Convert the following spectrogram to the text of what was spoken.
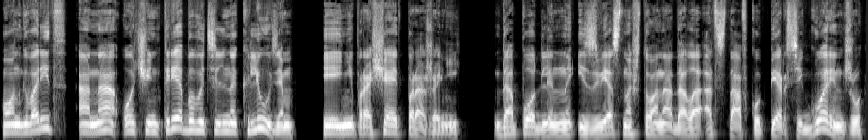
Он говорит, она очень требовательна к людям и не прощает поражений. Доподлинно известно, что она дала отставку Перси Горинджу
